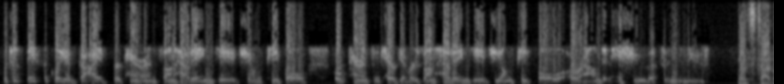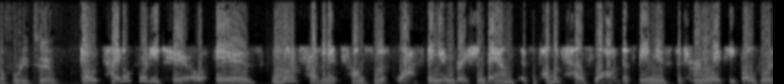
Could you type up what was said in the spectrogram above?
which is basically a guide for parents on how to engage young people, or parents and caregivers on how to engage young people around an issue that's in the news. What's Title 42? So, Title 42 is one of President Trump's most lasting immigration bans. It's a public health law that's being used to turn away people who are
